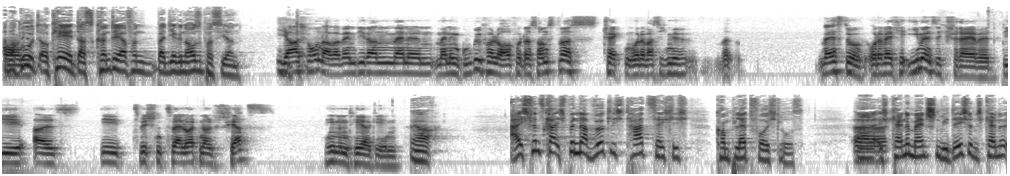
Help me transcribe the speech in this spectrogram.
Aber Und gut, okay, das könnte ja von bei dir genauso passieren. Ja, schon, aber wenn die dann meinen, meinen Google-Verlauf oder sonst was checken oder was ich mir, weißt du, oder welche E-Mails ich schreibe, die als, die zwischen zwei Leuten als Scherz hin und her gehen. Ja. Aber ich find's gerade, ich bin da wirklich tatsächlich komplett furchtlos. Äh, ich kenne Menschen wie dich und ich kenne,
